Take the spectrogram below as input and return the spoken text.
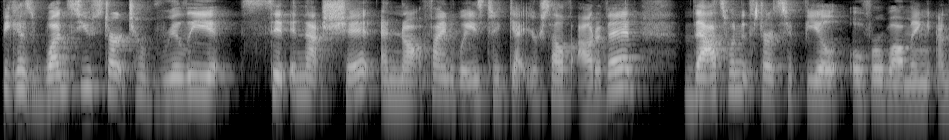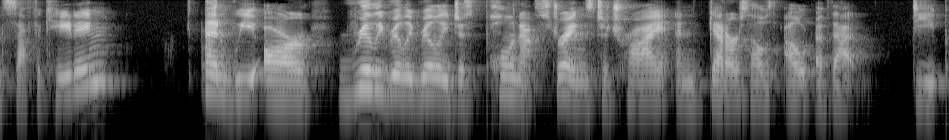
Because once you start to really sit in that shit and not find ways to get yourself out of it, that's when it starts to feel overwhelming and suffocating. And we are really, really, really just pulling at strings to try and get ourselves out of that deep,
